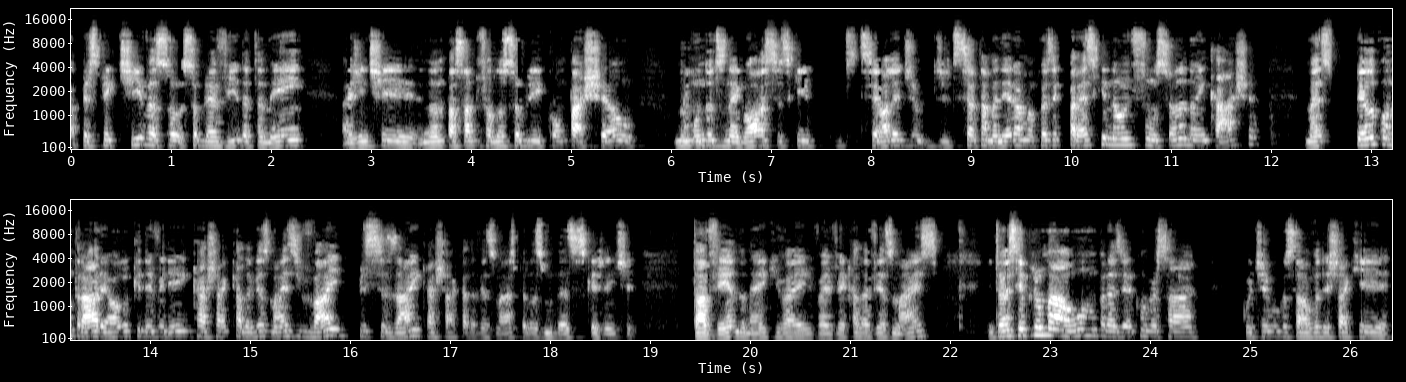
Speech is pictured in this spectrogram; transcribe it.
a perspectiva so, sobre a vida também. A gente, no ano passado, falou sobre compaixão no mundo dos negócios, que você olha de, de certa maneira é uma coisa que parece que não funciona, não encaixa, mas pelo contrário, é algo que deveria encaixar cada vez mais e vai precisar encaixar cada vez mais pelas mudanças que a gente está vendo, né, e que vai, vai ver cada vez mais. Então é sempre uma honra, um prazer conversar contigo, Gustavo. Vou deixar que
